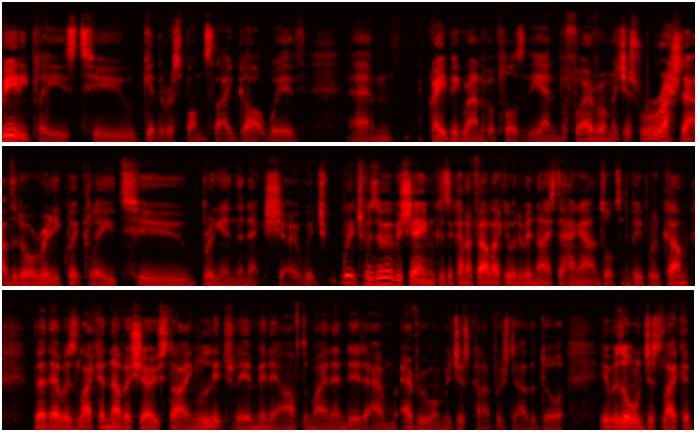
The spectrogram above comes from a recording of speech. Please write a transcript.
really pleased to get the response that I got with um, a great big round of applause at the end before everyone was just rushed out of the door really quickly to bring in the next show, which which was a bit of a shame because it kind of felt like it would have been nice to hang out and talk to the people who'd come. But there was like another show starting literally a minute after mine ended, and everyone was just kind of pushed out of the door. It was all just like a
